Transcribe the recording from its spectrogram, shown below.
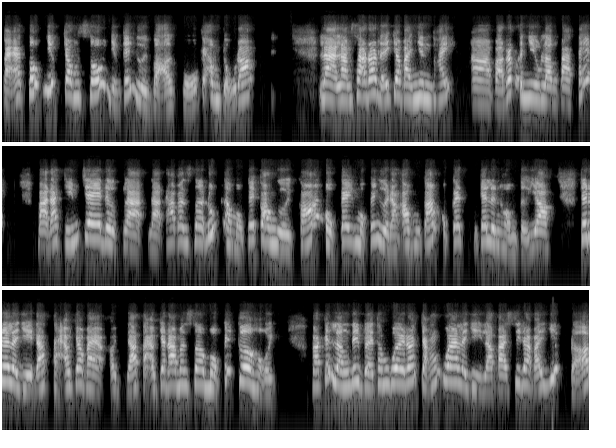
bà tốt nhất trong số những cái người vợ của cái ông chủ đó. Là làm sao đó để cho bà nhìn thấy à, và rất là nhiều lần bà test bà đã kiểm tra được là là Rapunzel đúng là một cái con người có một cái một cái người đàn ông, có một cái cái linh hồn tự do. Cho nên là gì? Đã tạo cho bà ờ, đã tạo cho Rapunzel một cái cơ hội. Và cái lần đi về thăm quê đó chẳng qua là gì? Là bà Sira bà giúp đỡ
